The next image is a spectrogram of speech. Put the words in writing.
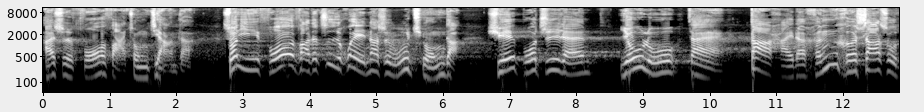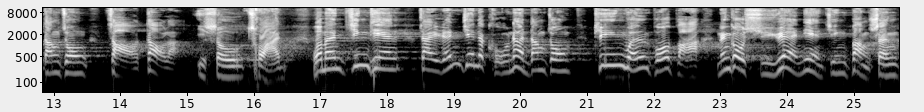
而是佛法中讲的。所以佛法的智慧那是无穷的。学佛之人，犹如在。大海的恒河沙数当中找到了一艘船。我们今天在人间的苦难当中听闻佛法，能够许愿念经放生，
